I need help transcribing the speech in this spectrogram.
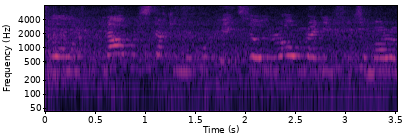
So now we're stacking the buckets, so they're all ready for tomorrow.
